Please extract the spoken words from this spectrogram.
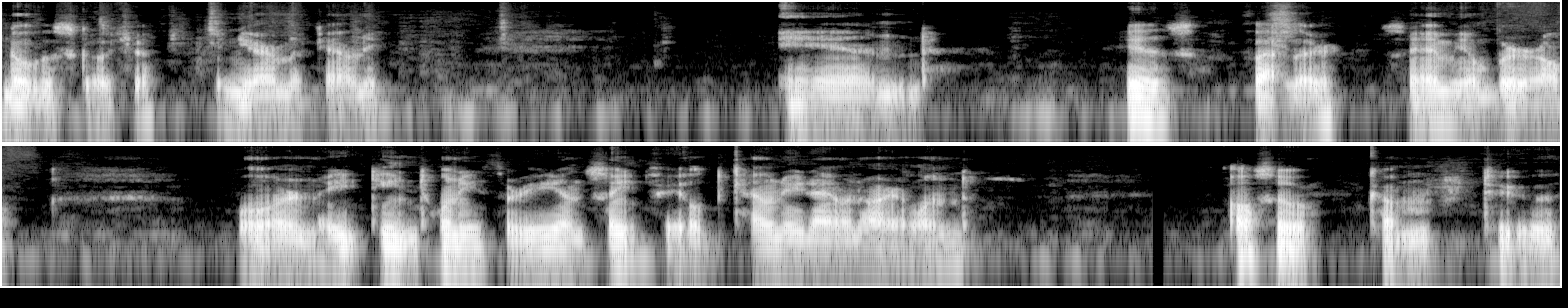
Nova Scotia, in Yarmouth County. And his father, Samuel Burrell, born 1823 in Saintfield, County Down, Ireland, also come to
